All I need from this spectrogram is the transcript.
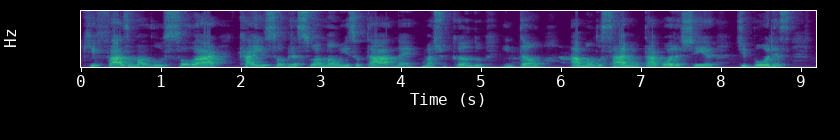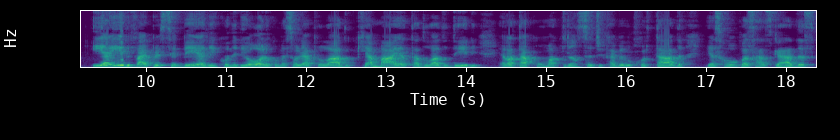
que faz uma luz solar cair sobre a sua mão. Isso tá, né, machucando então a mão do Simon, tá agora cheia de bolhas. E aí ele vai perceber ali, quando ele olha, começa a olhar para o lado, que a Maia tá do lado dele. Ela tá com uma trança de cabelo cortada e as roupas rasgadas.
